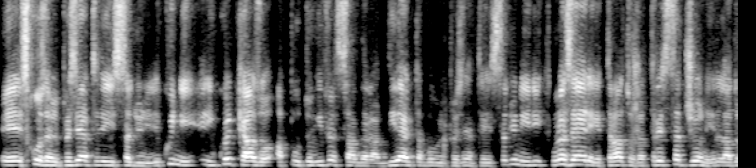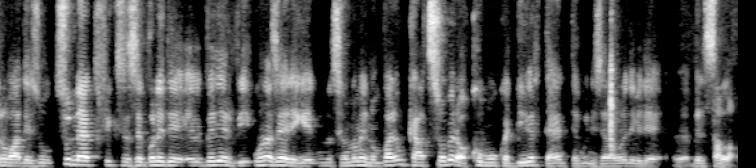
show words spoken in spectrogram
Eh, scusami, il presidente degli Stati Uniti. Quindi in quel caso, appunto, Kiefer Sutherland diventa proprio il presidente degli Stati Uniti. Una serie che tra l'altro ha tre stagioni, la trovate su, su Netflix se volete eh, vedervi una serie che secondo me non vale un cazzo, però comunque è divertente, quindi se la volete vedere, eh, ve là.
